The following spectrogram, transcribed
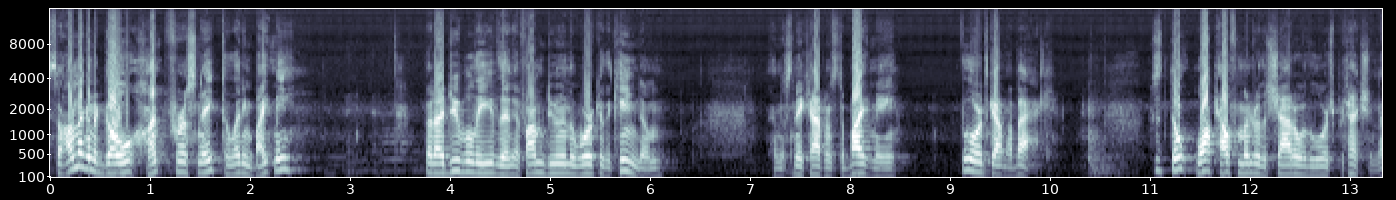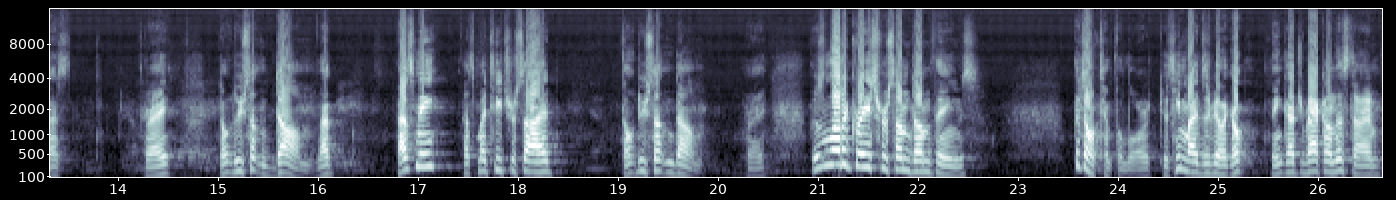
So I'm not going to go hunt for a snake to let him bite me. But I do believe that if I'm doing the work of the kingdom and the snake happens to bite me, the Lord's got my back. Just don't walk out from under the shadow of the Lord's protection. That's right. Don't do something dumb. That that's me. That's my teacher side. Don't do something dumb. Right. There's a lot of grace for some dumb things, but don't tempt the Lord because He might just be like, "Oh, ain't got your back on this time.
